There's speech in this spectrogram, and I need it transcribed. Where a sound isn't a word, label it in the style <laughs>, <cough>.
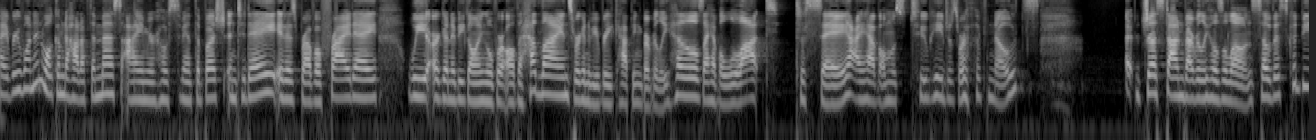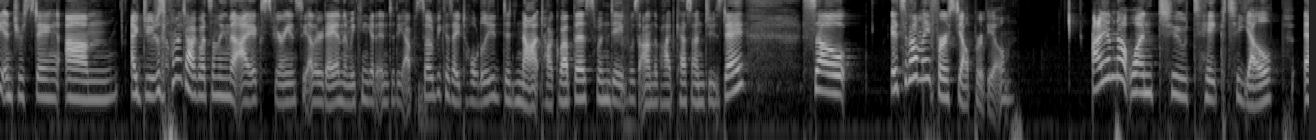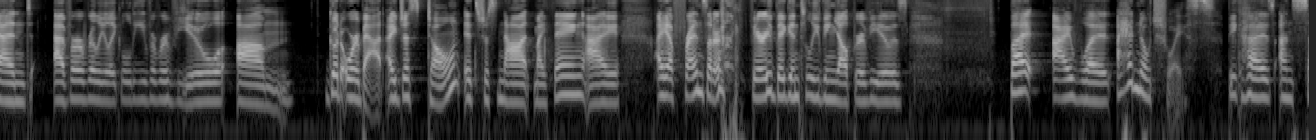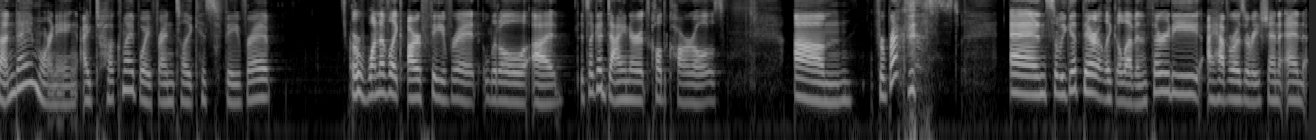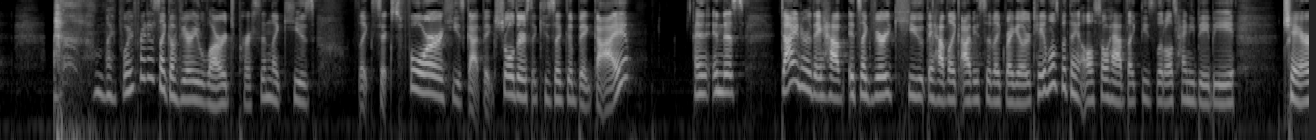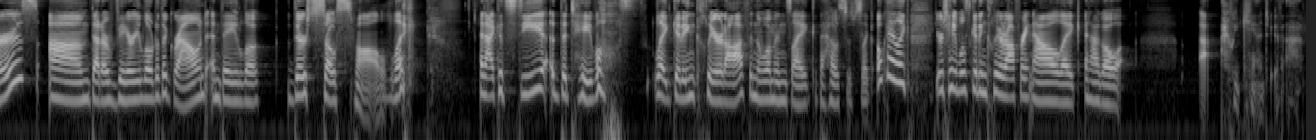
Hi, everyone, and welcome to Hot Off the Mess. I am your host, Samantha Bush, and today it is Bravo Friday. We are going to be going over all the headlines. We're going to be recapping Beverly Hills. I have a lot to say. I have almost two pages <laughs> worth of notes uh, just on Beverly Hills alone. So this could be interesting. Um, I do <laughs> just want to talk about something that I experienced the other day, and then we can get into the episode because I totally did not talk about this when Dave was on the podcast on Tuesday. So it's about my first Yelp review. I am not one to take to Yelp and ever really like leave a review um good or bad. I just don't. It's just not my thing. I I have friends that are <laughs> like very big into leaving Yelp reviews. But I was I had no choice because on Sunday morning I took my boyfriend to like his favorite or one of like our favorite little uh it's like a diner. It's called Carl's. Um for <laughs> breakfast. And so we get there at like 11:30. I have a reservation and <laughs> my boyfriend is like a very large person. Like he's like six four. He's got big shoulders. Like he's like a big guy. And in this diner, they have it's like very cute. They have like obviously like regular tables, but they also have like these little tiny baby chairs um that are very low to the ground and they look they're so small. <laughs> Like and I could see the tables like getting cleared off and the woman's like the house was like okay like your table's getting cleared off right now like and i go we can't do that.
